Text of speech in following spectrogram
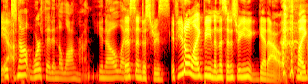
Yeah. it's not worth it in the long run, you know? Like, this industry's if you don't like being in this industry you need to get out like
